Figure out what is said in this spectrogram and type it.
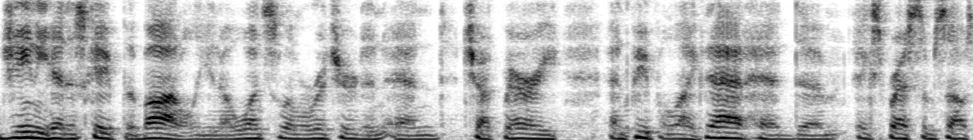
genie had escaped the bottle, you know, once Little Richard and, and Chuck Berry and people like that had um, expressed themselves.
